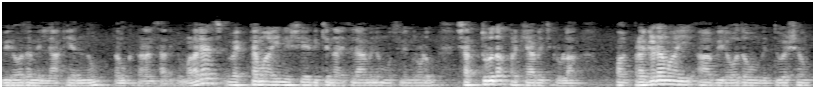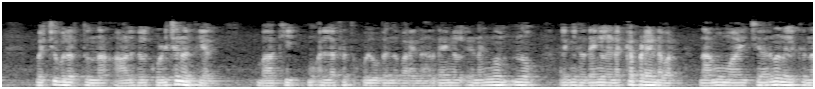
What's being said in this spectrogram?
വിരോധമില്ല എന്നും നമുക്ക് കാണാൻ സാധിക്കും. വളരെ വ്യക്തമായി നിഷേധിക്കുന്ന ഇസ്ലാമിനും മുസ്ലിങ്ങളോടും ശത്രുത പ്രഖ്യാപിച്ചിട്ടുള്ള പ്രകടമായി ആ വിരോധവും വിദ്വേഷവും വെച്ചു പുലർത്തുന്ന ആളുകൾ കൊഴിച്ചു നിർത്തിയാൽ ബാക്കി മുഅല്ലഫത്ത് കുലൂബ് എന്ന് പറയുന്ന ഹൃദയങ്ങൾ ഇണങ്ങുന്നു അല്ലെങ്കിൽ ഹൃദയങ്ങൾ ഇണക്കപ്പെടേണ്ടവർ നാമുമായി ചേർന്ന് നിൽക്കുന്ന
